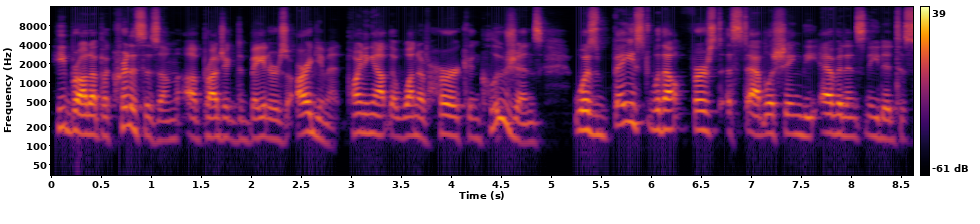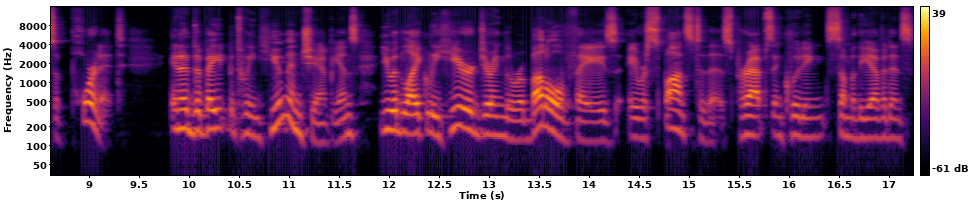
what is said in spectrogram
he brought up a criticism of Project Debater's argument, pointing out that one of her conclusions was based without first establishing the evidence needed to support it. In a debate between human champions, you would likely hear during the rebuttal phase a response to this, perhaps including some of the evidence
